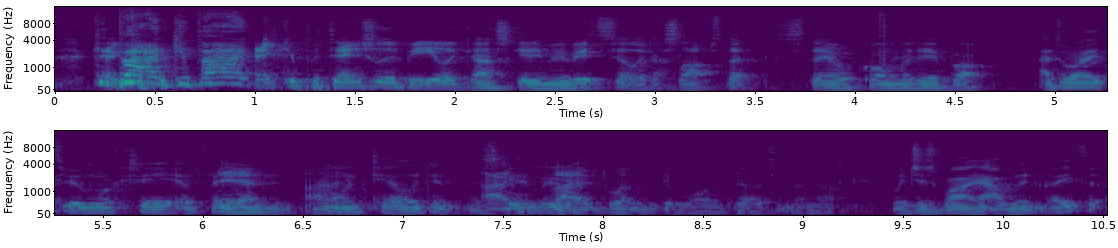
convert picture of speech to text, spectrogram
Get It back, could- get back! It could potentially be like a scary movie, it's like a slapstick style comedy, but I'd want it to be more creative and Yeah, aye. more intelligent. I'd, movie, I'd want it to be more intelligent than that. which is why I wouldn't write it.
